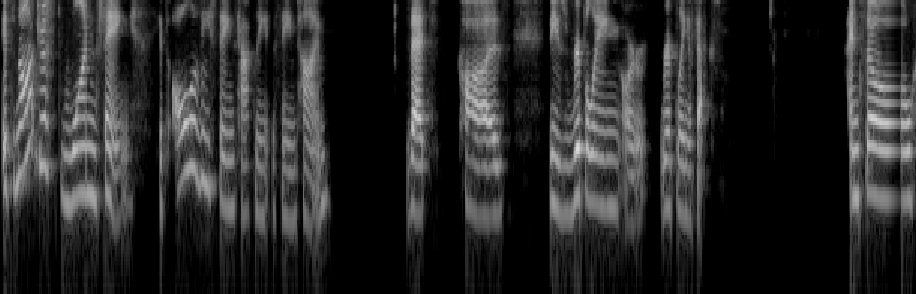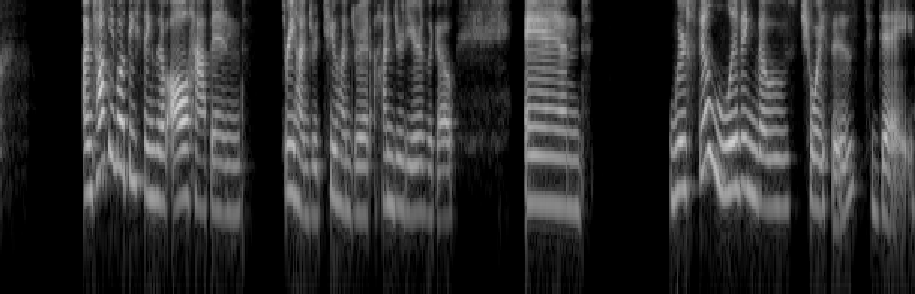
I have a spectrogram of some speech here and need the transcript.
it's not just one thing, it's all of these things happening at the same time that cause these rippling or rippling effects. And so I'm talking about these things that have all happened 300, 200, 100 years ago. And we're still living those choices today.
